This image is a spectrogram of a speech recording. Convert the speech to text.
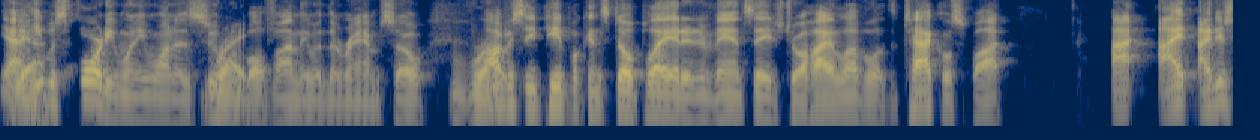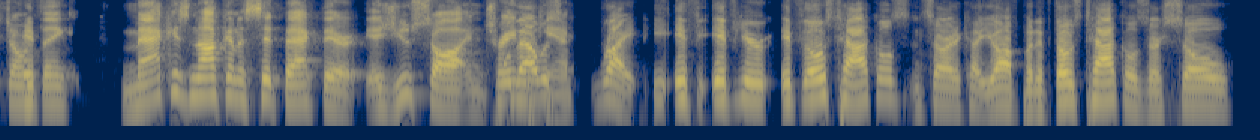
Yeah, yeah, he was 40 when he won his Super right. Bowl finally with the Rams. So right. obviously people can still play at an advanced age to a high level at the tackle spot. I I, I just don't if, think Mac is not going to sit back there, as you saw in Well, training that was camp. right. If if you're if those tackles, and sorry to cut you off, but if those tackles are so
